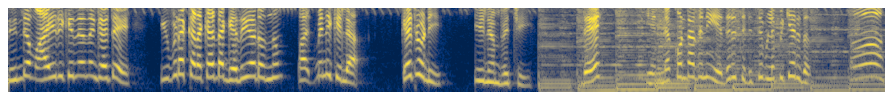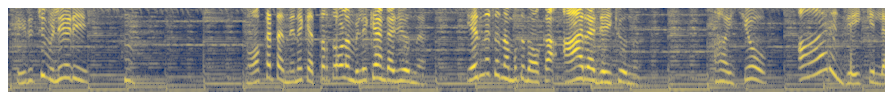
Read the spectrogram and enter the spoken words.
നിന്റെ വായിരിക്കുന്നതെന്നും കേട്ടേ ഇവിടെ കിടക്കേണ്ട ഗതികേടൊന്നും പത്മിനിക്കില്ല. കേട്ടോടി ഇനം വെച്ചി. ദേ എന്നെ കൊണ്ട് അതിനെ എതിരെ തിരിച്ചു വിളിപ്പിക്കരുത്. ആ തിരിച്ചു വിളിയടി. നോക്കട്ടെ നിനക്ക് എത്രത്തോളം വിളിക്കാൻ കഴിയുമെന്ന്. എന്നിട്ട് നമുക്ക് നോക്കാം ആരാ ജയിക്കുമെന്ന്. അയ്യോ ആരും ജയിക്കില്ല.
